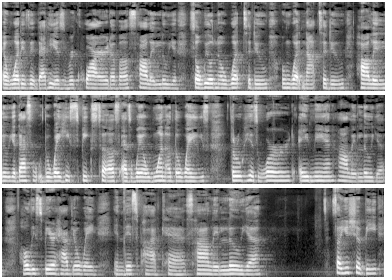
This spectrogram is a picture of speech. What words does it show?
and what is it that he is required of us, hallelujah. So we'll know what to do and what not to do, hallelujah. That's the way he speaks to us as well, one of the ways through his word. Amen. Hallelujah. Holy Spirit, have your way in this podcast. Hallelujah. So you should be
